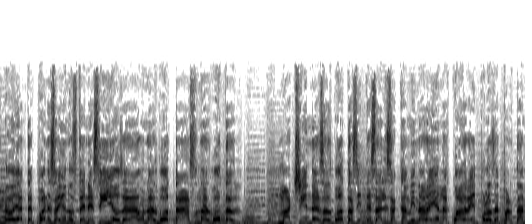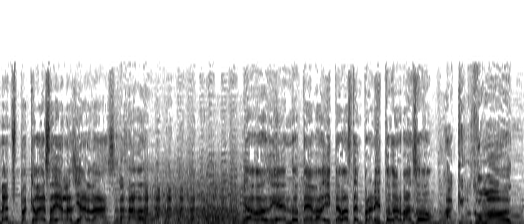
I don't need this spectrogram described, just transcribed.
Y luego ya te pones ahí unos tenecillos, unas botas, unas botas. Machín de esas botas y te sales a caminar ahí en la cuadra, ahí por los departamentos, para que vayas allá a las yardas el sábado. ya vas viendo, te vas, y te vas tempranito, garbanzo. Aquí, como...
